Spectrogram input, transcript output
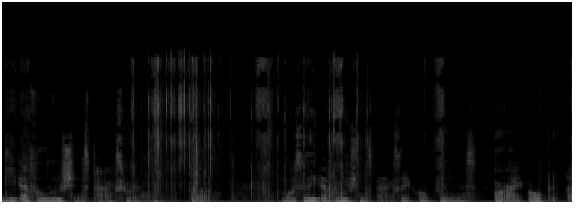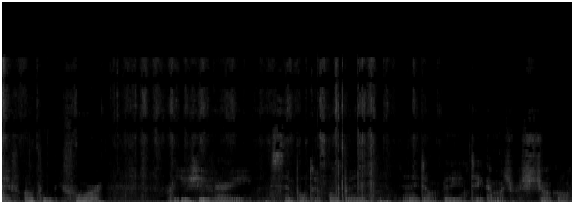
The Evolutions packs were, uh, most of the Evolutions packs I opened, or I open, I've opened before, are usually very simple to open, and they don't really take that much of a struggle.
